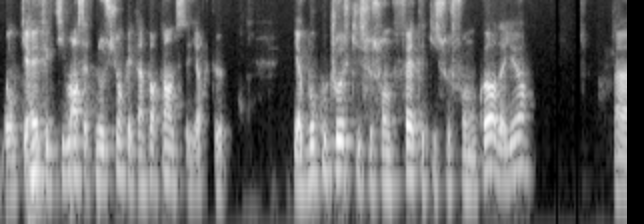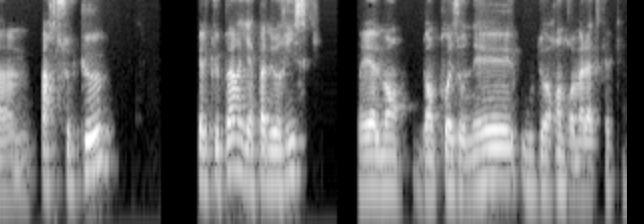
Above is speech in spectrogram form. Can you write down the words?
Donc il y a effectivement cette notion qui est importante, c'est-à-dire que il y a beaucoup de choses qui se sont faites et qui se font encore d'ailleurs, euh, parce que quelque part, il n'y a pas de risque réellement d'empoisonner ou de rendre malade quelqu'un.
